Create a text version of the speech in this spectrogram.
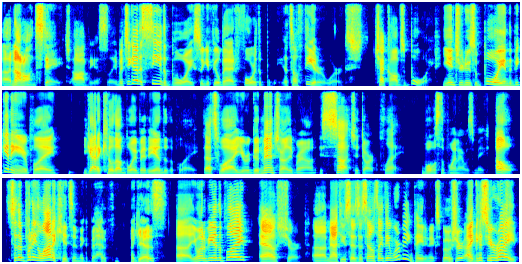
Uh, not on stage, obviously, but you got to see the boy so you feel bad for the boy. That's how theater works. Chekhov's boy. You introduce a boy in the beginning of your play, you got to kill that boy by the end of the play. That's why You're a Good Man, Charlie Brown is such a dark play. What was the point I was making? Oh, so they're putting a lot of kids in Macbeth, I guess. Uh, you want to be in the play? Oh, sure. Uh, Matthew says it sounds like they were being paid in exposure. I guess you're right.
